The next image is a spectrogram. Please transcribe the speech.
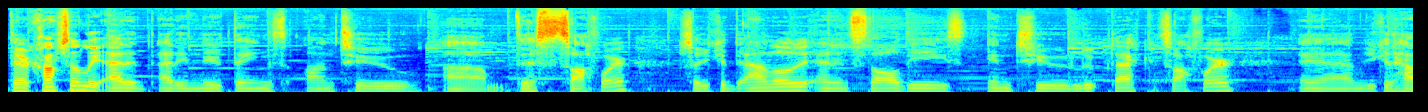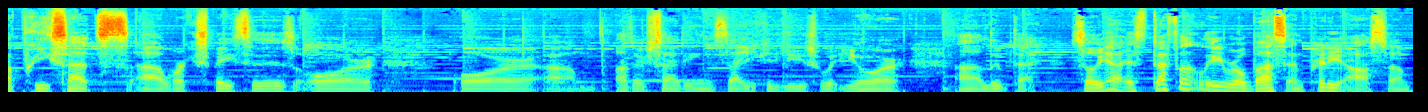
they're constantly added, adding new things onto um, this software. So you can download it and install these into Loupedeck software, and you can have presets, uh, workspaces, or or um, other settings that you could use with your uh, Loupedeck. So yeah, it's definitely robust and pretty awesome.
